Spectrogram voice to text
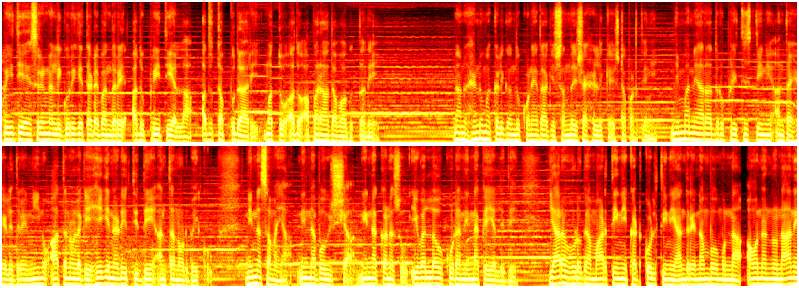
ಪ್ರೀತಿಯ ಹೆಸರಿನಲ್ಲಿ ಗುರಿಗೆ ತಡೆ ಬಂದರೆ ಅದು ಪ್ರೀತಿಯಲ್ಲ, ಅದು ತಪ್ಪು ದಾರಿ ಮತ್ತು ಅದು ಅಪರಾಧವಾಗುತ್ತದೆ. ನಾನು ಹೆಣ್ಣು ಮಕ್ಕಳಿಗೊಂದು ಕೊನೆಯದಾಗಿ ಸಂದೇಶ ಹೇಳಲಿಕ್ಕೆ ಇಷ್ಟಪಡ್ತೀನಿ. ನಿಮ್ಮನ್ನು ಯಾರಾದರೂ ಪ್ರೀತಿಸ್ತೀನಿ ಅಂತ ಹೇಳಿದರೆ ನೀನು ಆತನೊಳಗೆ ಹೇಗೆ ನಡೆಯುತ್ತಿದ್ದೆ ಅಂತ ನೋಡಬೇಕು. ನಿನ್ನ ಸಮಯ, ನಿನ್ನ ಭವಿಷ್ಯ, ನಿನ್ನ ಕನಸು ಇವೆಲ್ಲವೂ ಕೂಡ ನಿನ್ನ ಕೈಯಲ್ಲಿದೆ. ಯಾರ ಹುಡುಗ ಮಾಡ್ತೀನಿ, ಕಟ್ಕೊಳ್ತೀನಿ ಅಂದರೆ ನಂಬೋ ಮುನ್ನ ಅವನನ್ನು ನಾನೇ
